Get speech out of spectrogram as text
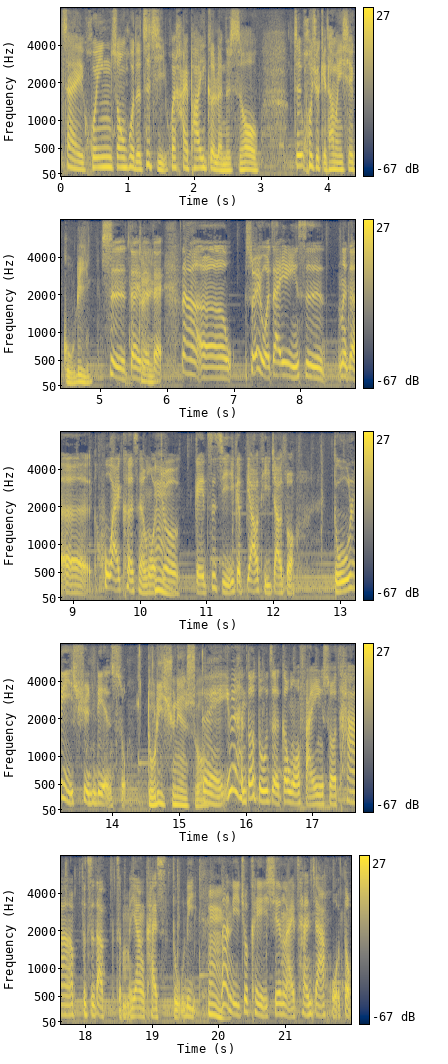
在婚姻中或者自己会害怕一个人的时候，这或许给他们一些鼓励。是，对对对。对那呃，所以我在一零四那个呃户外课程，我就给自己一个标题叫做“独立训练所”。独立训练所。对，因为很多读者跟我反映说，他不知道怎么样开始独立。嗯。那你就可以先来参加活动。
